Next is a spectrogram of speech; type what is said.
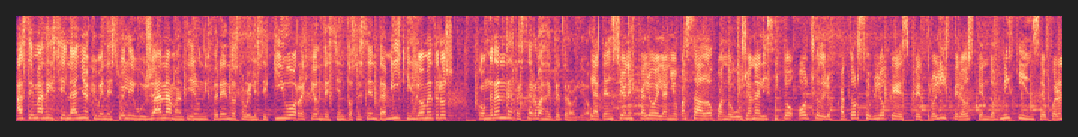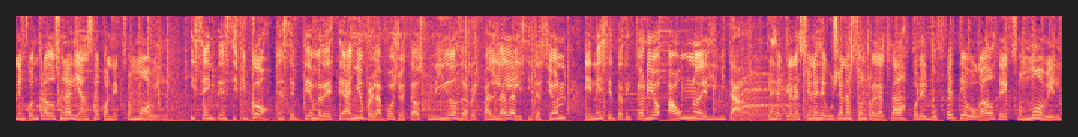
Hace más de 100 años que Venezuela y Guyana mantienen un diferendo sobre el Esequibo, región de 160.000 kilómetros con grandes reservas de petróleo. La tensión escaló el año pasado cuando Guyana licitó 8 de los 14 bloques petrolíferos que en 2015 fueron encontrados en alianza con ExxonMobil. Y se intensificó en septiembre de este año por el apoyo de Estados Unidos de respaldar la licitación en ese territorio aún no delimitado. Las declaraciones de Guyana son redactadas por el bufete de abogados de ExxonMobil,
